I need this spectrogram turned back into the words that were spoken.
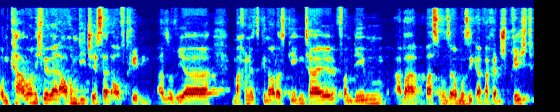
Und Caro und ich, wir werden auch im DJ-Set auftreten. Also wir machen jetzt genau das Gegenteil von dem, aber was unserer Musik einfach entspricht.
